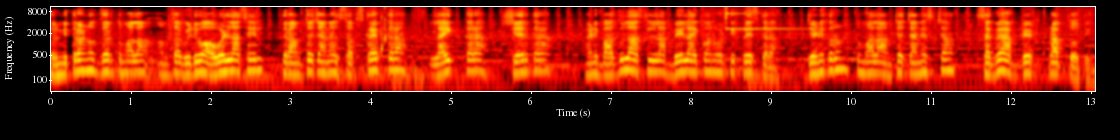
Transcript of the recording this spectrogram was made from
तर मित्रांनो जर तुम्हाला आमचा व्हिडिओ आवडला असेल तर आमचं चॅनल सबस्क्राईब करा लाईक करा शेअर करा आणि बाजूला असलेला बेल आयकॉनवरती प्रेस करा जेणेकरून तुम्हाला आमच्या चॅनेल्सच्या सगळ्या अपडेट्स प्राप्त होतील.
